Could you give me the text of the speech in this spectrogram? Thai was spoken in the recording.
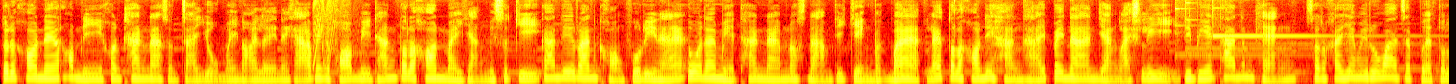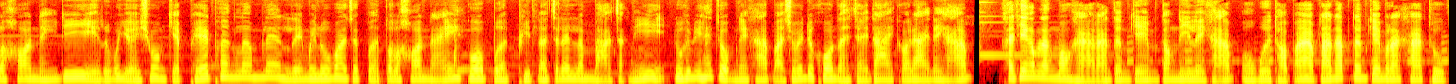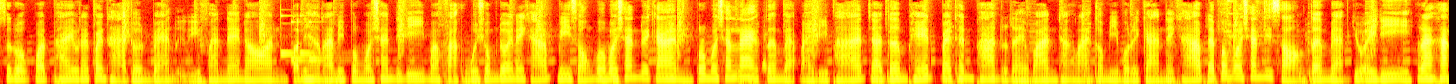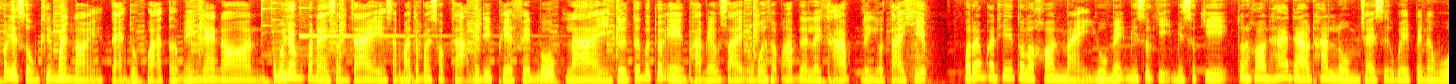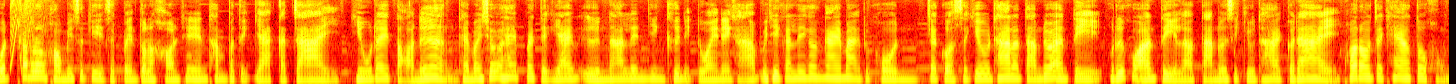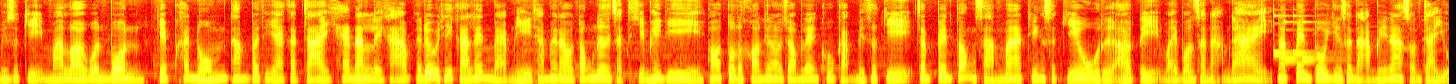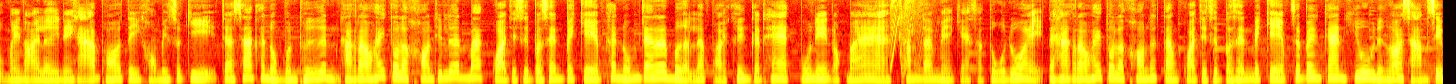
ตัวละครในรอบนี้ค่อนข้างน่าสนใจอยู่ไม่น้อยเลยนะครับไม่ก็เพาะมีทั้งตัวละครใหม่อย่างมิซุกิการดีรันของฟูรีนะตัวดาเมจท่านน้ำนอกสนามที่เก่งมากๆ และตัวละครที่ห่างหายไปนานอย่างไลชลี่ดีบีเอสท่าน้ำแข็งสำหรับใครยังไม่รู้ว่าจะเปิดตัวละครไหนดี หรือว่าอยู่ในช่วงเก็บเพชรเพิ่งเริ่มเล่นเลยงไม่รู้ว่าจะเปิดตัวละครไหนกลัวเปิดผิดแล้วจะเล่นลำบากจากนี้ ดูคลิปนี้ให้จบนะครับอาจช่วยทุกคนตัดใจได้ก็ได้นะครับ ใครที่กำลังมองหาร้านเติมเกมต้องนี่เลยครับ Over Top Up ร้านรับเติมเกมราคาถูกสะดวกปลอดภัยไร้ปัญหาโดนแบนหรือรีฟันแน่นอน ตอนนี้ทางร้านมีโปรโมชั่นดีๆ มาฝากคุณผู้ชมด้วยนะครับ มี 2 โปรโมชั่นด้วยกัน โปรโมชั่นแรกเติมแบบ ID Pass จะเติมเพชร Battle Pass หรือรายวันทางร้านก็มีบริการนะครับ และโปรโมชั่นที่ 2 เติมแบบ UID ราคาก็จะสูงขึ้นมาหน่อย แต่ถูกกว่าเติมเองแน่นอน คุณผู้ชมคนไหนสนใจ สามารถไปสอบถามได้ที่เพจ Facebook Line หรือเติมด้วยตัวเองผ่านเว็บไซต์ Over Top Up ได้เลยครับลิงก์อยู่ใต้คลิป มาเริ่มกันที่ตัวละครใหม่ยูเมะมิสุกิมิสุกิตัวละคร 5 ดาวท่านลมใช้สือเวทเป็นอาวุธภาพรวมของมิสุกิจะเป็นตัวละครที่เน้นทำปฏิกิริยากระจายฮิวได้ต่อเนื่องแถมยังช่วยให้ปฏิกิริยาอื่นๆน่าเล่นยิ่งขึ้นอีกด้วยนะครับวิธีการเล่นก็ง่ายมากทุกคน จะกดสกิลท่าแล้วตามด้วยอันติ หรือกดอันติแล้วตามด้วยสกิลท่าก็ได้ เพราะเราจะแค่เอาตัวของมิสุกิมาลอยวนบนเก็บขนมทำปฏิกิริยากระจายแค่นั้นเลยครับและด้วยวิธีการเล่นแบบนี้ทำให้เราต้องเลือกจากทีมให้ดี เพราะตัวละครที่เราจะเล่นคู่กับมิสุกิจำเป็นต้องสามารถทิ้งสกิลหรือเอาติไว้บนสนามได้ นับเป็นตัวยิงสนามที่น่าสนใจอยู่ไม่น้อยเลยนะครับเพราะตีของมิซุกิจะสร้างขนมบนพื้น หากเราให้ตัวละครที่เลือนมากกว่า 70%ไปเก็บขนมจะระเบิดและปล่อยขึ้นกระแทกมูเนนออกมาทำดาเมจแก่ศัตรูด้วย แต่หากเราให้ตัวละครเลือนต่ำกว่า 70%ไปเก็บ จะเป็นการฮิว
